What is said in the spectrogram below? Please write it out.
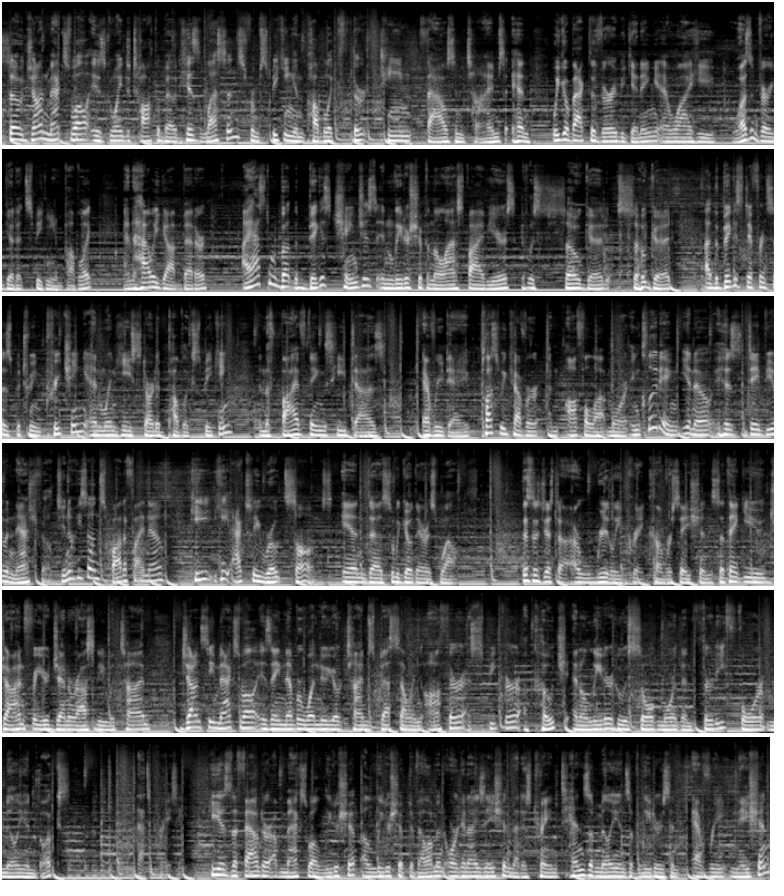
So, John Maxwell is going to talk about his lessons from speaking in public 13,000 times. And we go back to the very beginning and why he wasn't very good at speaking in public and how he got better. I asked him about the biggest changes in leadership in the last five years. It was so good, so good. Uh, the biggest differences between preaching and when he started public speaking, and the five things he does every day. Plus, we cover an awful lot more, including, you know, his debut in Nashville. Do you know he's on Spotify now? He he actually wrote songs, and uh, so we go there as well. This is just a, a, really great conversation. So thank you, John, for your generosity with time. John C. Maxwell is a number one New York Times bestselling author, a speaker, a coach, and a leader who has sold more than 34 million books. That's crazy. He is the founder of Maxwell Leadership, a leadership development organization that has trained tens of millions of leaders in every nation.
